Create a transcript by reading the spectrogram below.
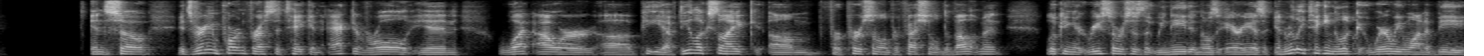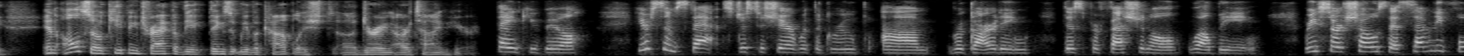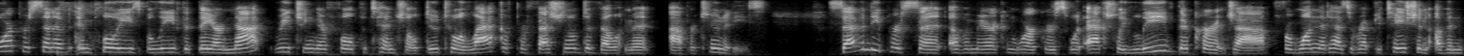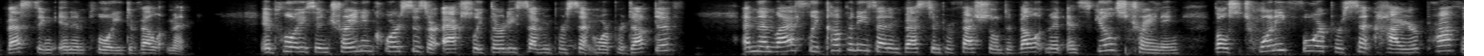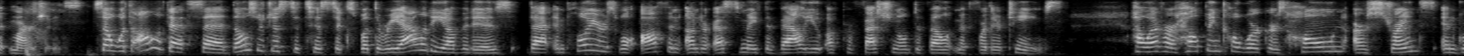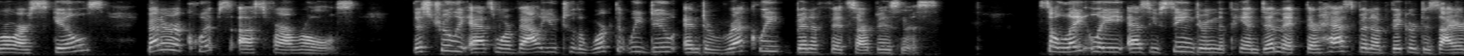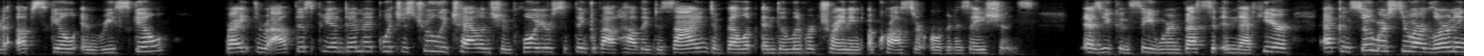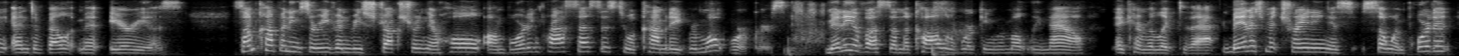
And so it's very important for us to take an active role in what our uh, PEFD looks like um, for personal and professional development, looking at resources that we need in those areas, and really taking a look at where we want to be, and also keeping track of the things that we've accomplished uh, during our time here. Thank you, Bill. Here's some stats just to share with the group um, regarding this professional well being. Research shows that 74% of employees believe that they are not reaching their full potential due to a lack of professional development opportunities. 70% of American workers would actually leave their current job for one that has a reputation of investing in employee development. Employees in training courses are actually 37% more productive and then lastly, companies that invest in professional development and skills training boast 24% higher profit margins. So, with all of that said, those are just statistics, but the reality of it is that employers will often underestimate the value of professional development for their teams. However, helping coworkers hone our strengths and grow our skills better equips us for our roles. This truly adds more value to the work that we do and directly benefits our business. So, lately, as you've seen during the pandemic, there has been a bigger desire to upskill and reskill, right, throughout this pandemic, which has truly challenged employers to think about how they design, develop, and deliver training across their organizations. As you can see, we're invested in that here at consumers through our learning and development areas. Some companies are even restructuring their whole onboarding processes to accommodate remote workers. Many of us on the call are working remotely now and can relate to that. Management training is so important,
